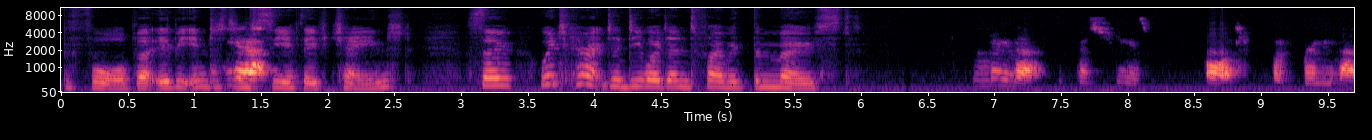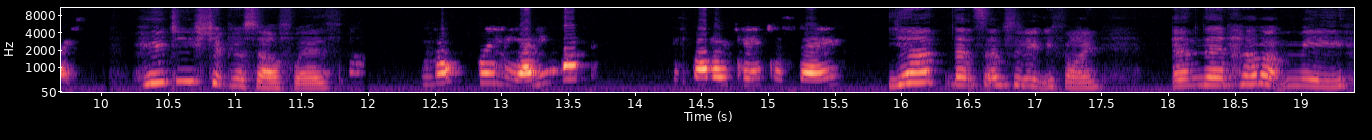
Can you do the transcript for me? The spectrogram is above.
before, but it'd be interesting Yeah. to see if they've changed. So, which character do you identify with the most? Luna, because she is odd, but really nice. Who do you ship yourself with? Not really anyone? Is that okay to say? Yeah, that's absolutely fine. And then how about me?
